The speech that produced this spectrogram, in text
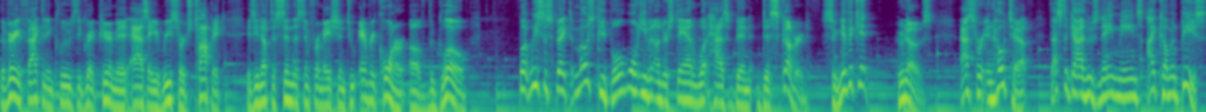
The very fact it includes the Great Pyramid as a research topic is enough to send this information to every corner of the globe. But we suspect most people won't even understand what has been discovered. Significant? Who knows? As for Imhotep, that's the guy whose name means I come in peace,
